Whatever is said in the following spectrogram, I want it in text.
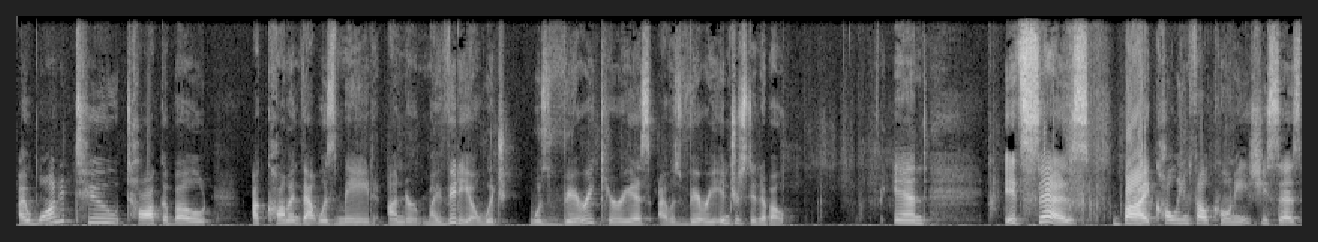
I wanted to talk about a comment that was made under my video, which was very curious. I was very interested about. And it says by Colleen Falcone, she says,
